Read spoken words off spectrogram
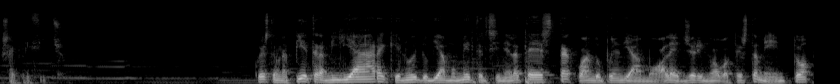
sacrificio. Questa è una pietra miliare che noi dobbiamo metterci nella testa quando poi andiamo a leggere il Nuovo Testamento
